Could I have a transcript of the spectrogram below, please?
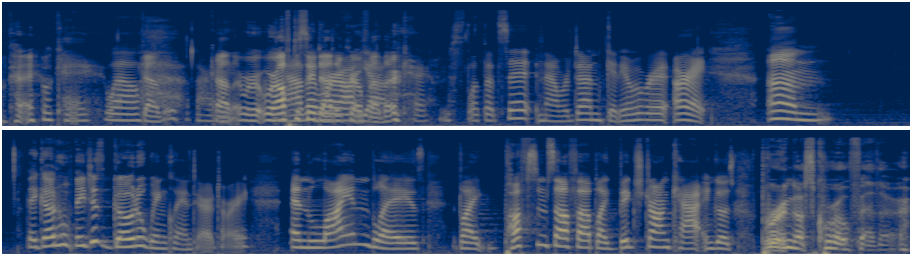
Okay. Okay, well. Gather. all right. Gather. We're, we're off to see Daddy Crow yeah, Feather. Okay, just let that sit. Now we're done. Getting over it. All right. Um, they go to they just go to Wind Clan territory, and Lion Blaze like puffs himself up like big strong cat and goes, "Bring us Crow Feather."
